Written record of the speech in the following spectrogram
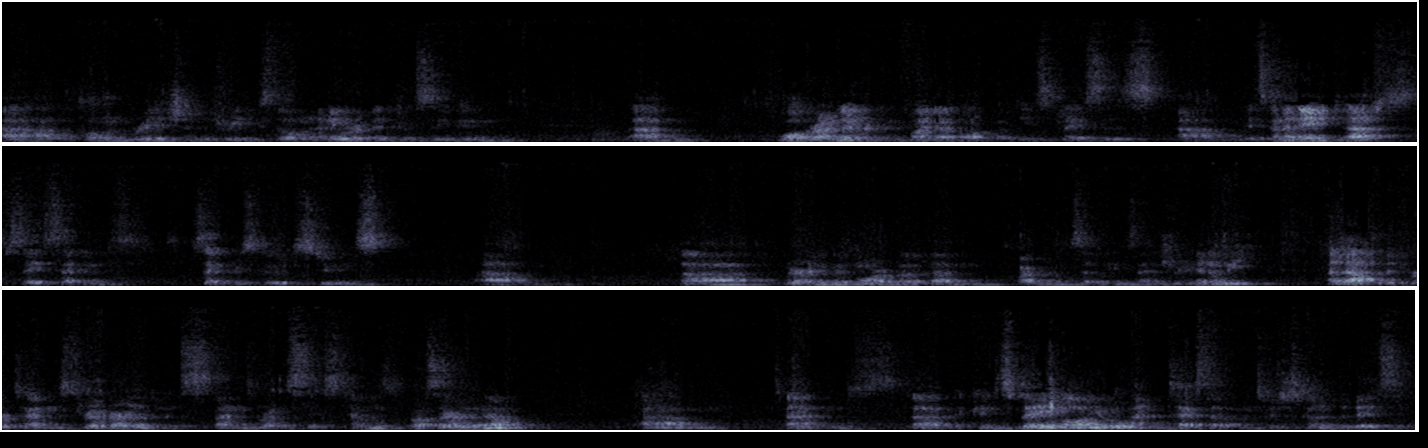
uh, Thomond Bridge and the Treaty Stone, anywhere of interest. So you can um, walk around Limerick and find out more about these places. Um, it's going to aim at, say, second, secondary school students um, uh, learning a bit more about um, Ireland in the 17th century. And we adapted it for towns throughout Ireland. and It spans around six towns across Ireland now. Um, and uh, it can display audio and text elements, which is kind of the basic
